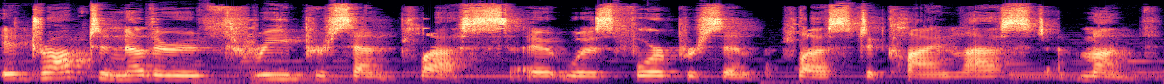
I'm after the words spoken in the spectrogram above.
it dropped another 3% plus. It was 4% plus decline last month.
